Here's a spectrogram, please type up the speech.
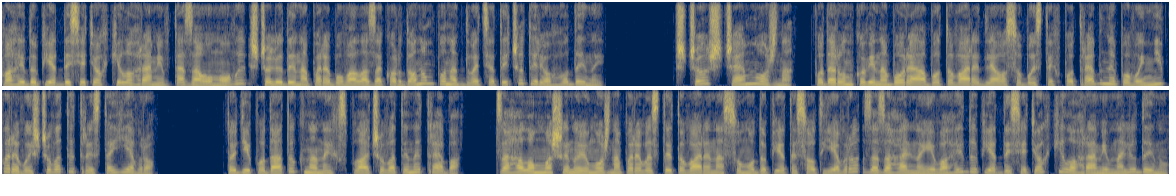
Ваги до 50 кг та за умови, що людина перебувала за кордоном понад 24 години. Що ще можна? Подарункові набори або товари для особистих потреб не повинні перевищувати 300 євро. Тоді податок на них сплачувати не треба. Загалом машиною можна перевести товари на суму до 500 євро за загальної ваги до 50 кг на людину.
